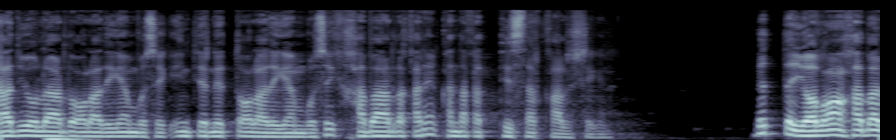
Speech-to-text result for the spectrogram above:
radiolarni oladigan bo'lsak internetda oladigan bo'lsak xabarni qarang qanaqa tez tarqalishligini bitta yolg'on xabar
